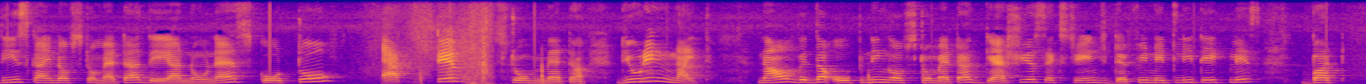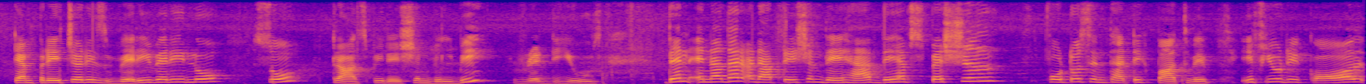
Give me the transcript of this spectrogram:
These kind of stomata, they are known as photoactive stomata during night. Now with the opening of stomata, gaseous exchange definitely take place, but temperature is very, very low. So transpiration will be reduced. Then another adaptation they have, they have special photosynthetic pathway. If you recall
